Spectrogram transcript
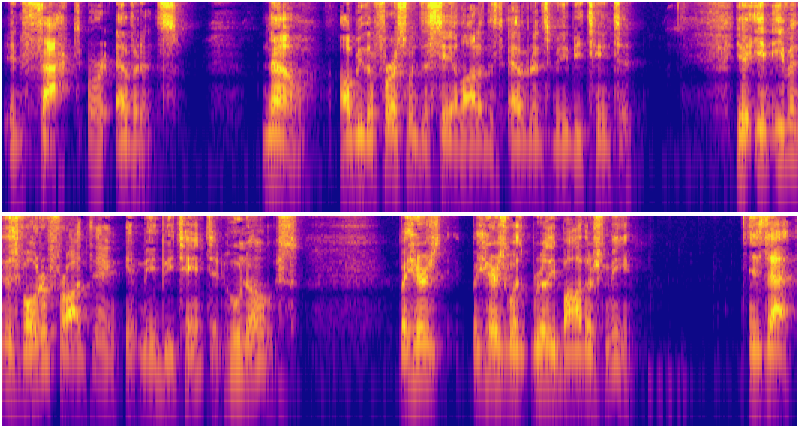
in fact or evidence. Now, I'll be the first one to say a lot of this evidence may be tainted. Know, even this voter fraud thing, it may be tainted. Who knows? But here's but here's what really bothers me is that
